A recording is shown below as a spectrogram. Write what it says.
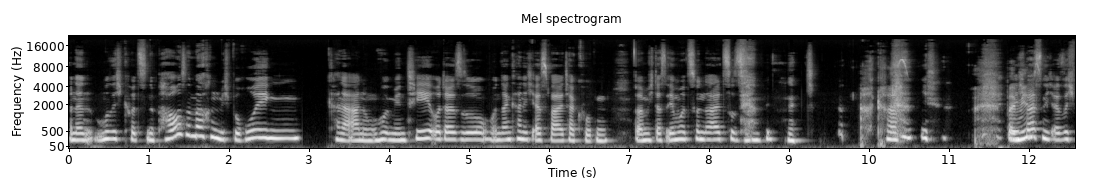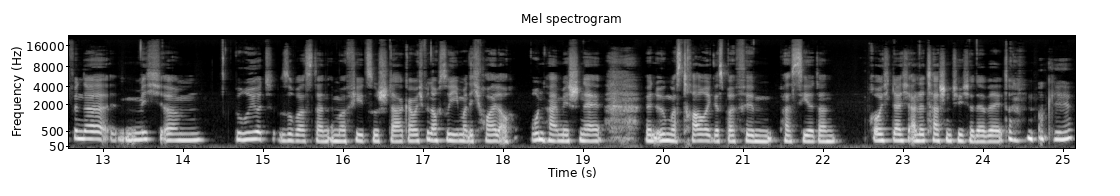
Und dann muss ich kurz eine Pause machen, mich beruhigen, keine Ahnung, hol mir einen Tee oder so und dann kann ich erst weiter gucken, weil mich das emotional zu sehr mitnimmt. Ach krass. Bei ich mir weiß nicht, also ich finde, mich ähm, berührt sowas dann immer viel zu stark. Aber ich bin auch so jemand, ich heule auch unheimlich schnell, wenn irgendwas Trauriges bei Filmen passiert, dann brauche ich gleich alle Taschentücher der Welt. Okay.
